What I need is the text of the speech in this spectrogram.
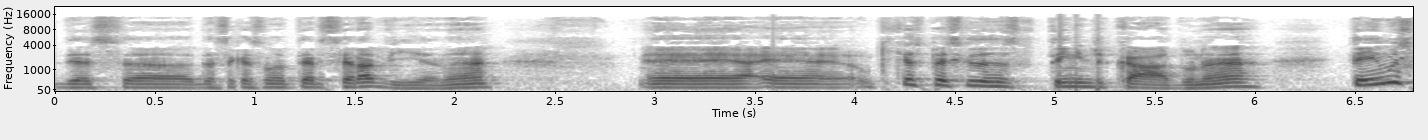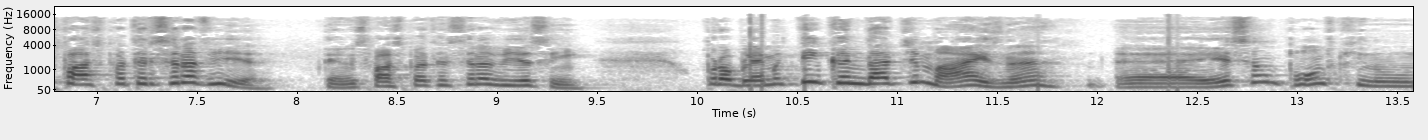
dessa, dessa questão da terceira via, né? É, é, o que, que, as pesquisas têm indicado, né? Tem um espaço para a terceira via. Tem um espaço para a terceira via, sim. O problema é que tem candidato demais, né? É, esse é um ponto que, não,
